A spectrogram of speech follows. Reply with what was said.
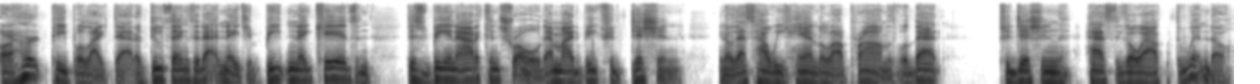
or hurt people like that or do things of that nature, beating their kids and just being out of control. That might be tradition. You know, that's how we handle our problems. Well, that tradition has to go out the window.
